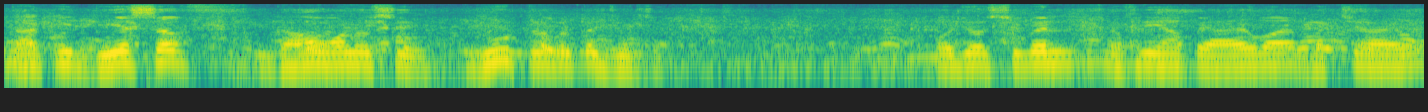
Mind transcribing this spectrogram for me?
ताकि बीएसएफ गांव वालों से रूट लेवल पर जुड़ जाए और जो सिविल नफरी यहाँ पे आए हुआ है बच्चे आए हुए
